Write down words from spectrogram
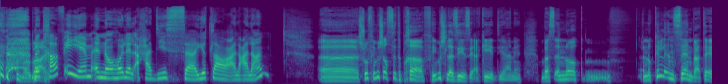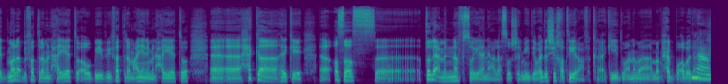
بتخاف أيام إنه هول الأحاديث يطلعوا على العلن؟ آه شوفي مش قصة بخاف هي مش لذيذة أكيد يعني بس إنه إنه كل إنسان بعتقد مرق بفترة من حياته أو بفترة معينة من حياته آه، آه، حكى هيك آه، قصص آه، طلع من نفسه يعني على ال social media وهذا شيء خطير على فكرة أكيد وأنا ما ما بحبه ابدا نعم.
